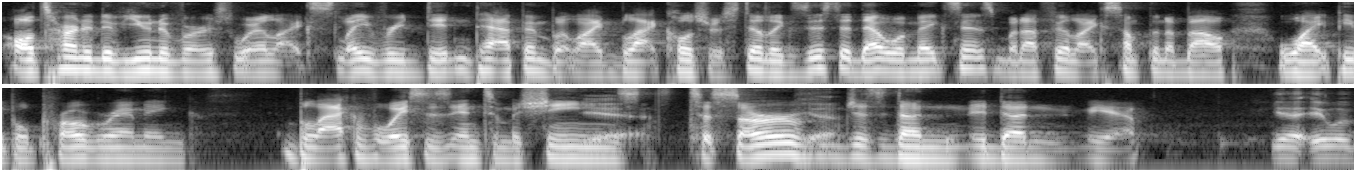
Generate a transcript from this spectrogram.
alternative universe where like slavery didn't happen, but like black culture still existed, that would make sense. But I feel like something about white people programming black voices into machines to serve Yeah. just doesn't. It doesn't. Yeah. Yeah, it would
